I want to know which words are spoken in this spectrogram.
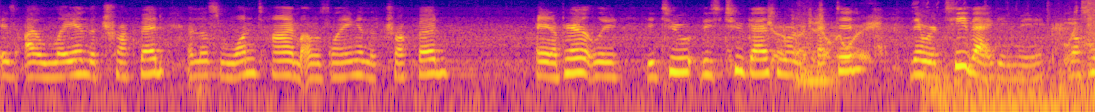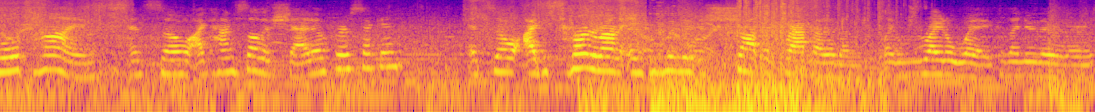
is I lay in the truck bed and this one time I was laying in the truck bed and apparently the two these two guys who were infected they were teabagging me the whole time and so I kind of saw their shadow for a second and so I just turned around and completely just shot the crap out of them like right away because I knew they were there. It was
